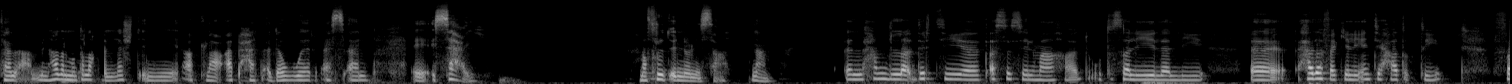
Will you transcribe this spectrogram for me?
فمن هذا المنطلق بلشت إني أطلع أبحث أدور أسأل آه، السعي. مفروض إنه نسعى. نعم. الحمد لله قدرتي تأسسي المعهد وتصلي للي آه، هدفك اللي أنت حاططيه. ف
